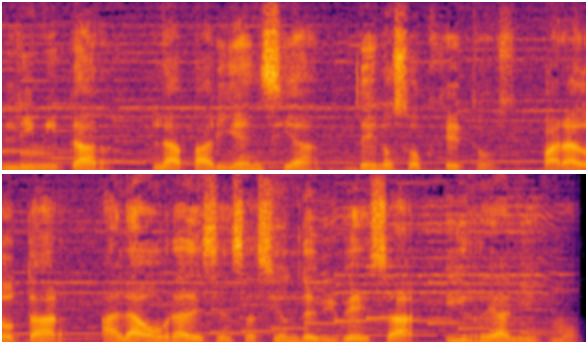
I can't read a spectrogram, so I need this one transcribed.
limitar la apariencia de los objetos para dotar a la obra de sensación de viveza y realismo.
